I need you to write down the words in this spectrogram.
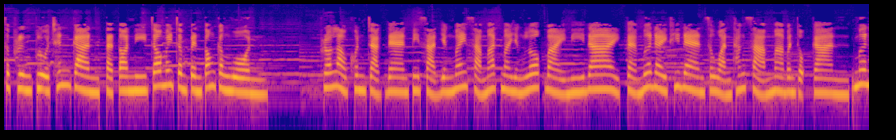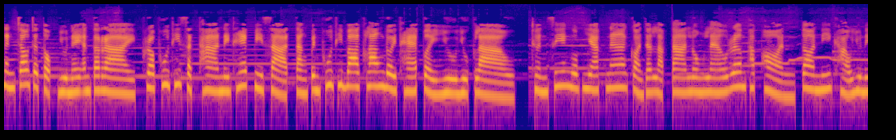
สะพรึงกลัวเช่นกัน แต่ตอนนี้เจ้าไม่จำเป็นต้องกังวล ราะเหล่าคนจากแดนปีศาจยังไม่สามารถมายังโลกใบนี้ได้ แต่เมื่อใดที่แดนสวรรค์ทั้งสามมาบรรจบกัน เมื่อนั้นเจ้าจะตกอยู่ในอันตราย เพราะผู้ที่ศรัทธาในเทพปีศาจต่างเป็นผู้ที่บ้าคลั่งโดยแท้เป่ยอยู่อยู่กล่าว เฉินเซี่ยงงบยักหน้าก่อนจะหลับตาลงแล้วเริ่มพักผ่อน ตอนนี้เขาอยู่ใน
